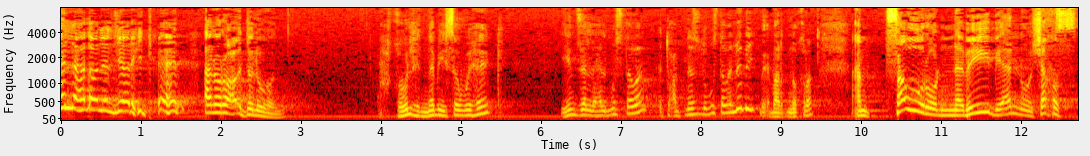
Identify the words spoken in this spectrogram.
إلا هذول الجاريتين. أنا روح اقتلوهم. معقول النبي يسوي هيك؟ ينزل لهالمستوى أنتم عم تنزلوا مستوى النبي؟ بعبارة أخرى. عم تصوروا النبي بأنه شخص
